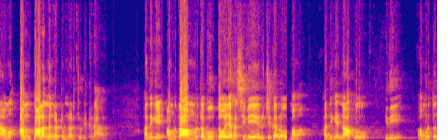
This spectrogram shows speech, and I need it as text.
నామం అంత ఆనందం కట్టున్నారు చూడు ఇక్కడ. అందుకే అమృతామృత భూతోయ శివే రుచికరో మమ. అందుకే నాకు ఇది అమృతం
